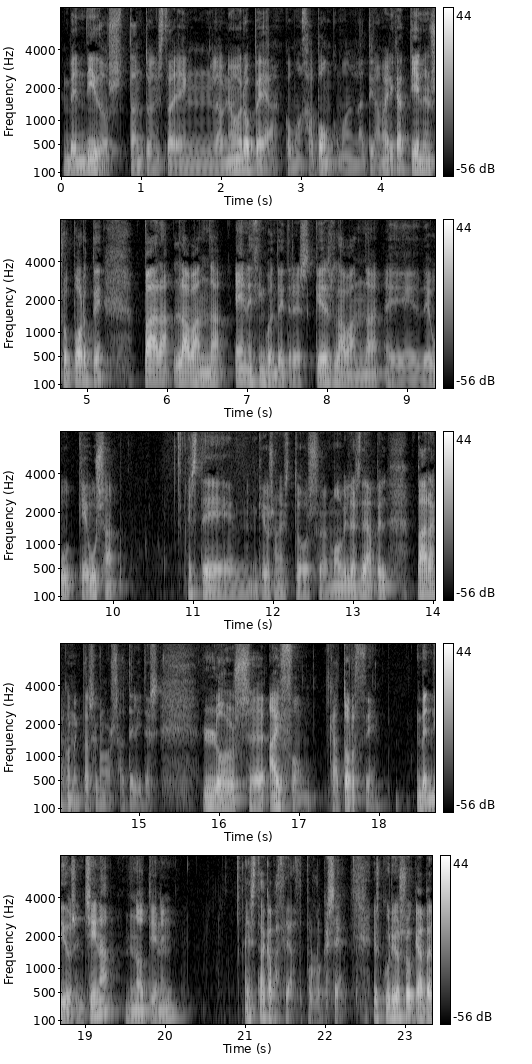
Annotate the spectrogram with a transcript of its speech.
vendidos tanto en, la Unión Europea como en Japón como en Latinoamérica tienen soporte para la banda N53, que es la banda eh, que usa este, que usan estos móviles de Apple para conectarse con los satélites. Los iPhone 14 vendidos en China no tienen esta capacidad, por lo que sea. Es curioso que Apple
